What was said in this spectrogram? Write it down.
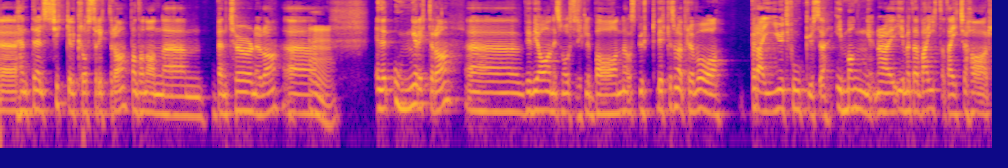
uh, hente en del sykkelcrossryttere, bl.a. Um, Ben Turner. da, uh, mm. En del unge ryttere. Uh, Viviani som også sykler bane og spurt. Virker som de prøver å breie ut fokuset i mange, når de, i og med at de vet at de ikke har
